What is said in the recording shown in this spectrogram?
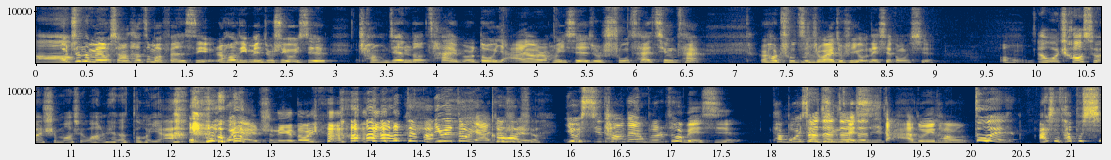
哦，我真的没有想到它这么 fancy。然后里面就是有一些常见的菜，比如豆芽呀，然后一些就是蔬菜、青菜，然后除此之外就是有那些东西。嗯，哎，我超喜欢吃毛血旺里面的豆芽，我也爱吃那个豆芽，对吧？因为豆芽就是又吸汤，但又不是特别吸，它不会像青菜吸一大堆汤。对，而且它不吸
